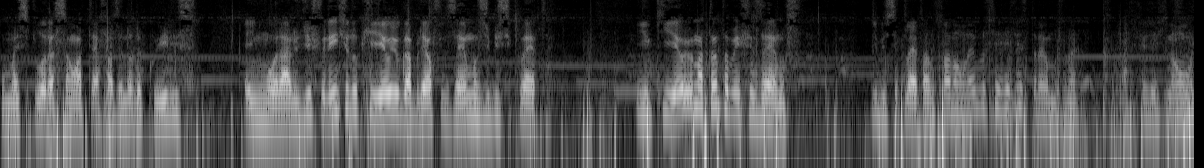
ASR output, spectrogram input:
uma exploração até a fazenda do Quiris em um horário diferente do que eu e o Gabriel fizemos de bicicleta. E que eu e o Natan também fizemos de bicicleta. Só não lembro se registramos, né? Acho que a gente não.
